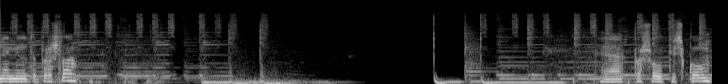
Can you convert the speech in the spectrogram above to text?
Одна минута прошла. Так, пошел пешком.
